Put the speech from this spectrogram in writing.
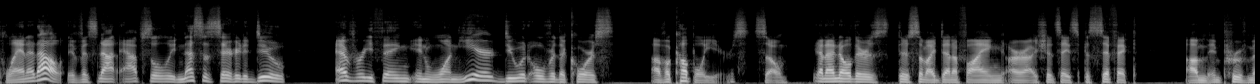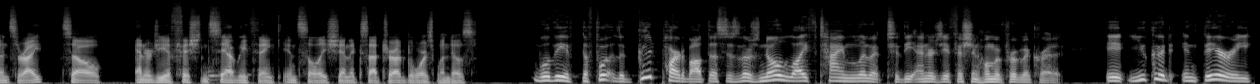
Plan it out. If it's not absolutely necessary to do everything in one year, do it over the course of a couple years. So, and I know there's there's some identifying, or I should say, specific um, improvements, right? So energy efficiency, I we think, insulation, etc., doors, windows. Well, the the the good part about this is there's no lifetime limit to the energy efficient home improvement credit. It you could, in theory,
